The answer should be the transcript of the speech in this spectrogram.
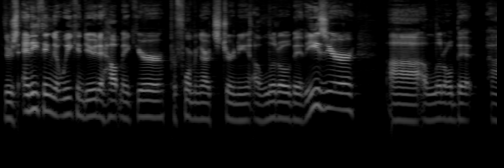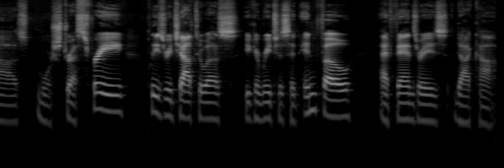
if there's anything that we can do to help make your performing arts journey a little bit easier, uh, a little bit uh, more stress free, please reach out to us. You can reach us at info at fansraise.com.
